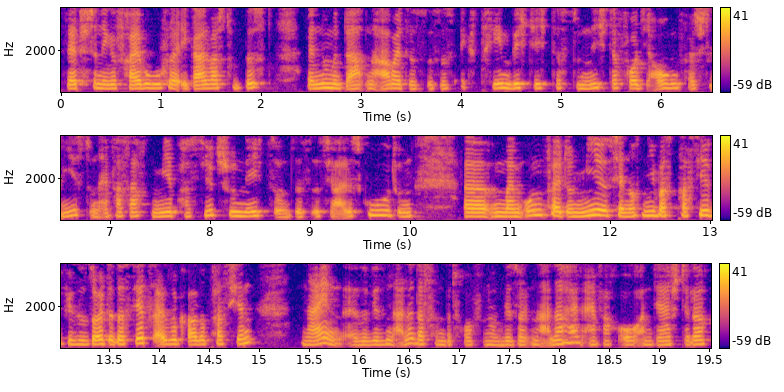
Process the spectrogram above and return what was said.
selbstständige Freiberufler, egal was du bist, wenn du mit Daten arbeitest, ist es extrem wichtig, dass du nicht davor die Augen verschließt und einfach sagst, mir passiert schon nichts und es ist ja alles gut und äh, in meinem Umfeld und mir ist ja noch nie was passiert, wieso sollte das jetzt also gerade passieren? Nein, also wir sind alle davon betroffen und wir sollten alle halt einfach auch an der Stelle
